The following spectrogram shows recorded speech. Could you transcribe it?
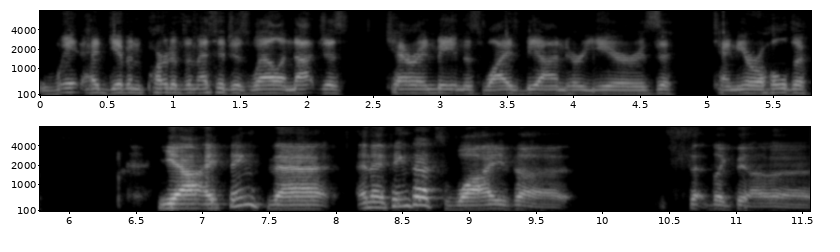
Whit had given part of the message as well, and not just Karen being this wise beyond her years, ten year old. Yeah, I think that, and I think that's why the like the uh,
